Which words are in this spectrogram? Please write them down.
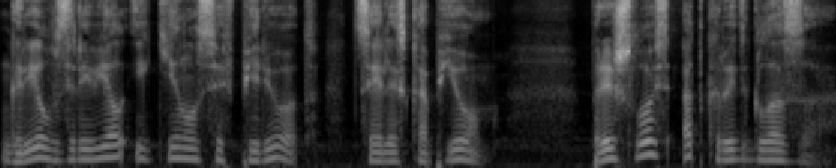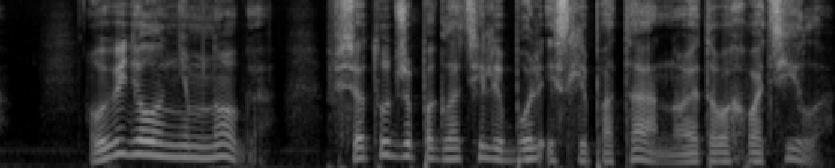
Грил взревел и кинулся вперед, целясь копьем. Пришлось открыть глаза. Увидел он немного. Все тут же поглотили боль и слепота, но этого хватило.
